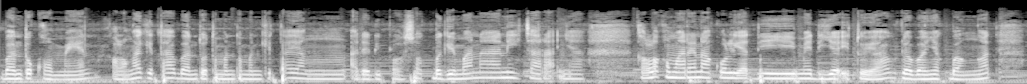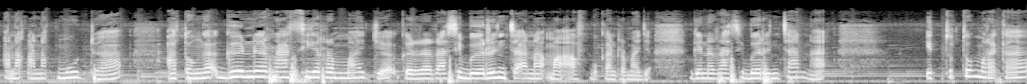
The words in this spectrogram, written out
bantu komen. Kalau nggak kita bantu teman-teman kita yang ada di pelosok. Bagaimana nih caranya? Kalau kemarin aku lihat di media itu ya udah banyak banget anak-anak muda atau enggak generasi remaja generasi berencana maaf bukan remaja generasi berencana itu tuh mereka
